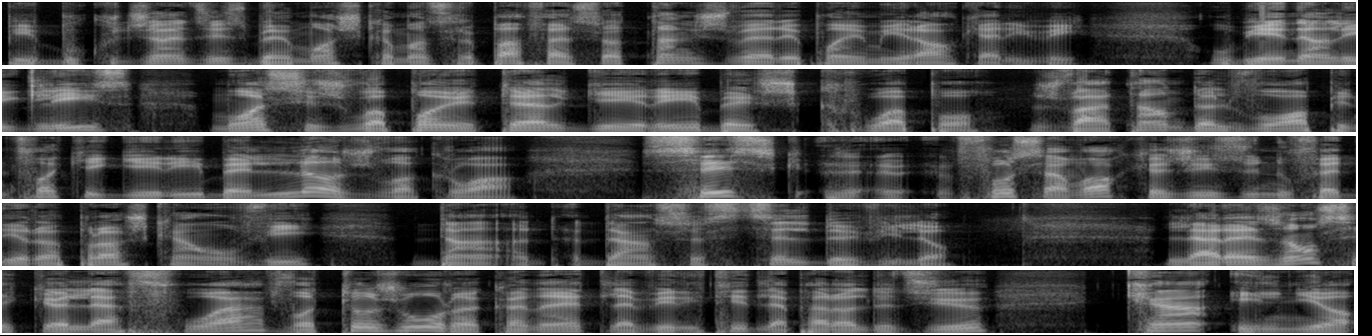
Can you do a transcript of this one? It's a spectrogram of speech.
Puis beaucoup de gens disent, ben moi, je ne commencerai pas à faire ça tant que je ne verrai pas un miracle arriver. Ou bien dans l'Église, moi, si je ne vois pas un tel guéri, ben je ne crois pas. Je vais attendre de le voir, puis une fois qu'il est guéri, ben là, je vais croire. C'est ce Il euh, faut savoir que Jésus nous fait des reproches quand on vit dans, dans ce style de vie-là. La raison, c'est que la foi va toujours reconnaître la vérité de la parole de Dieu quand il n'y a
